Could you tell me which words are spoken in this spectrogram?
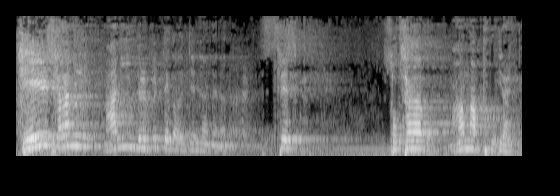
제일 사람이 많이 늙을 때가 언제냐면은 스트레스 받을 때, 속상하고 마음 아프고 이럴 때,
